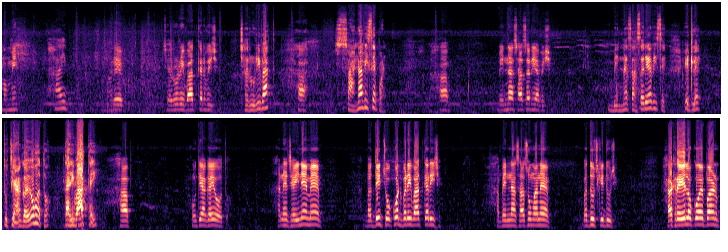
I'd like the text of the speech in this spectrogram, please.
મમ્મી ભાઈ મારે જરૂરી વાત કરવી છે. જરૂરી વાત? હા. શાના વિશે પણ? હા બેનના સાસરિયા વિશે. બેનના સાસરિયા વિશે એટલે તું ત્યાં ગયો હતો? તારી વાત થઈ. હા, હું ત્યાં ગયો હતો. અને જઈને મેં બધી જ ચોખવટભરી વાત કરી છે. આ બેનના સાસુમાને બધું જ કીધું છે. આખરે એ લોકોએ પણ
